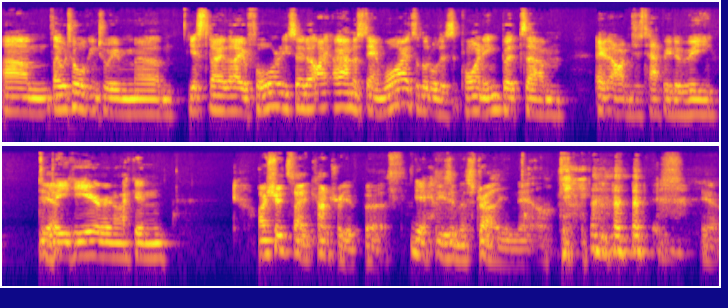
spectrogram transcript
Um, they were talking to him um, yesterday, the day before, and he said, "I, I understand why it's a little disappointing, but um, and I'm just happy to be to Yeah. be here, and I can." I should say country of birth. Yeah. He's an Australian now. yeah.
